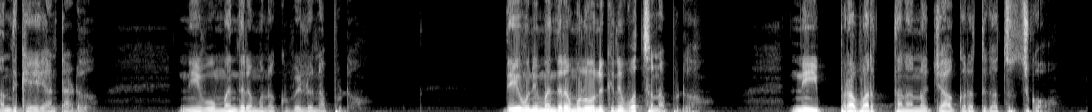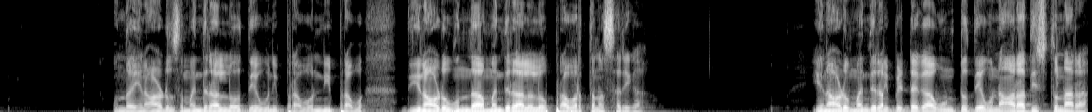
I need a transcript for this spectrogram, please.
అందుకే అంటాడు నీవు మందిరమునకు వెళ్ళినప్పుడు దేవుని మందిరములోనికి నువ్వు వచ్చినప్పుడు నీ ప్రవర్తనను జాగ్రత్తగా చూసుకో. ఉందా? ఈనాడు మందిరాల్లో దేవుని ప్రవ నీ ప్రవ ఈనాడు ఉందా మందిరాలలో ప్రవర్తన సరిగా? ఈనాడు మందిర బిడ్డగా ఉంటూ దేవుణ్ణి ఆరాధిస్తున్నారా?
